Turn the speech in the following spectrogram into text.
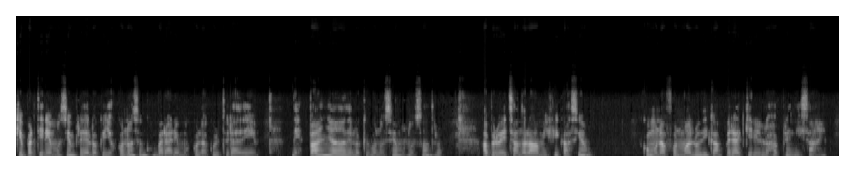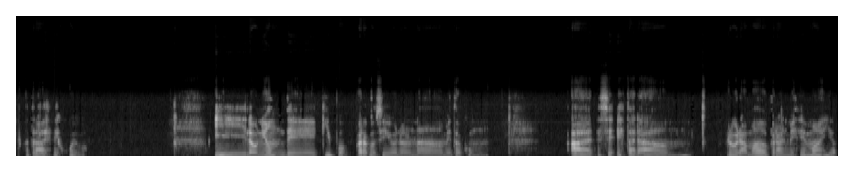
que partiremos siempre de lo que ellos conocen, compararemos con la cultura de, España, de lo que conocemos nosotros, aprovechando la gamificación como una forma lúdica para adquirir los aprendizajes a través de juegos. Y la unión de equipo para conseguir una meta común. Ah, estará mm, programado para el mes de mayo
